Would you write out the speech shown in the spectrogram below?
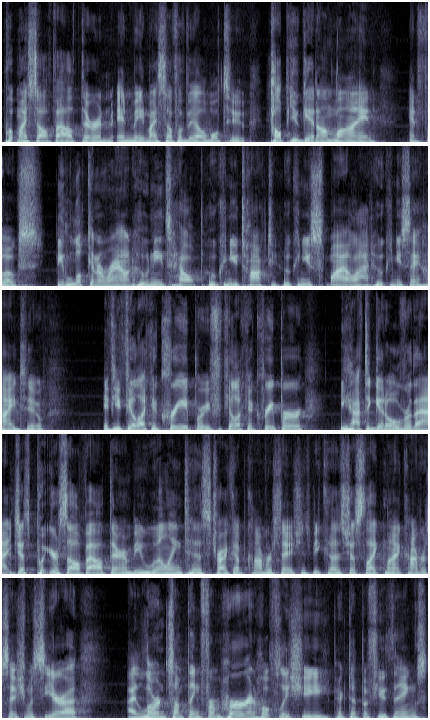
put myself out there and, and made myself available to help you get online and folks be looking around. Who needs help? Who can you talk to? Who can you smile at? Who can you say hi to? If you feel like a creep or if you feel like a creeper, you have to get over that. Just put yourself out there and be willing to strike up conversations because just like my conversation with Sierra, I learned something from her and hopefully she picked up a few things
